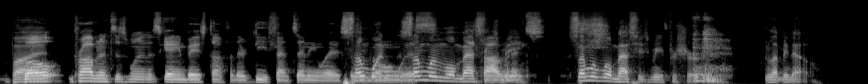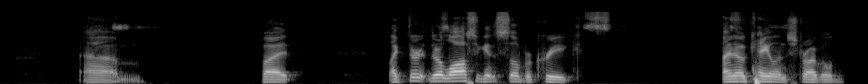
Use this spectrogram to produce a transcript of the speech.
But well, Providence is winning this game based off of their defense anyway. So someone, someone will message me. Someone will message me for sure and let me know um but like their their loss against silver creek i know Kalen struggled.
